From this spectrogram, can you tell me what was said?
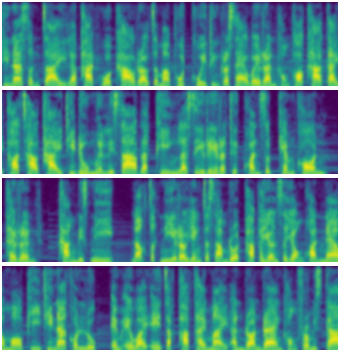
ที่น่าสนใจ และพาดหัวข่าวเราจะมาพูดคุยถึงกระแสไวรัลของพ่อค้าไก่ทอดชาวไทยที่ดูเหมือนลิซ่าแบล็คพิงค์และซีรีส์ระทึกขวัญสุดเข้มข้นไทเรน ทางดิสนีย์ นอกจากนี้เรายังจะสำรวจภาพยนตร์สยองขวัญแนวหมอผีที่น่าขนลุก MAYA จากภาพถ่ายใหม่อันร้อนแรงของฟรอมิสกา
